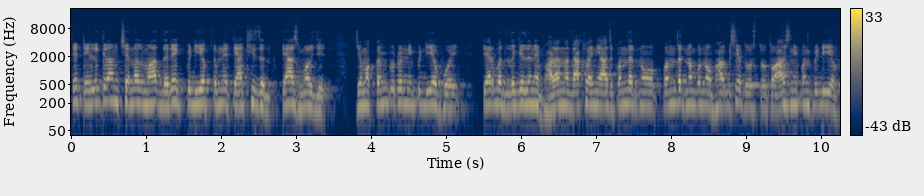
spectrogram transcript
તે ટેલિગ્રામ ચેનલમાં દરેક પીડીએફ તમને ત્યાંથી જ ત્યાં જ મળજે. જેમાં કમ્પ્યુટરની પીડીએફ હોય, ત્યારબાદ લગેજ અને ભાડાના દાખલાની આજ પંદરનો પંદર નંબરનો ભાગ છે દોસ્તો. તો આજની પણ પીડીએફ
